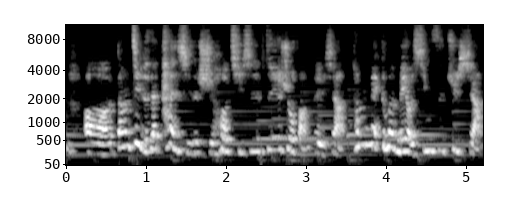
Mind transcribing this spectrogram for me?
呃，当记者在叹息的时候，其实这些受访对象他们没根本没有心思去想。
